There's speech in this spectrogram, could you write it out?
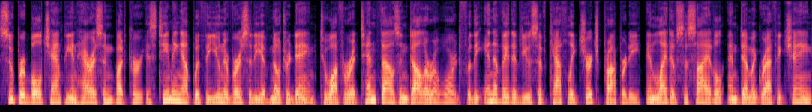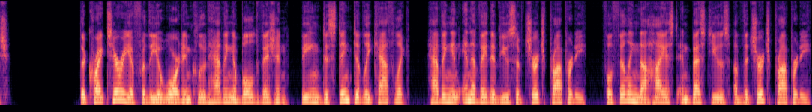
Super Bowl champion Harrison Butker is teaming up with the University of Notre Dame to offer a $10,000 award for the innovative use of Catholic church property in light of societal and demographic change. The criteria for the award include having a bold vision, being distinctively Catholic, having an innovative use of church property, fulfilling the highest and best use of the church property,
